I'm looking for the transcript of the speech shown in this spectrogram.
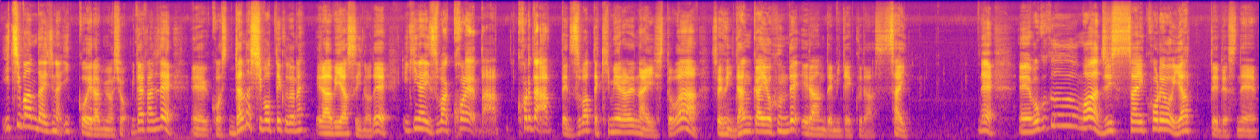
一番大事な1個を選びましょう。みたいな感じで、えー、こうだんだん絞っていくとね選びやすいのでいきなりズバッこれだこれだってズバって決められない人はそういうふうに段階を踏んで選んでみてください。で、えー、僕は実際これをやってですね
